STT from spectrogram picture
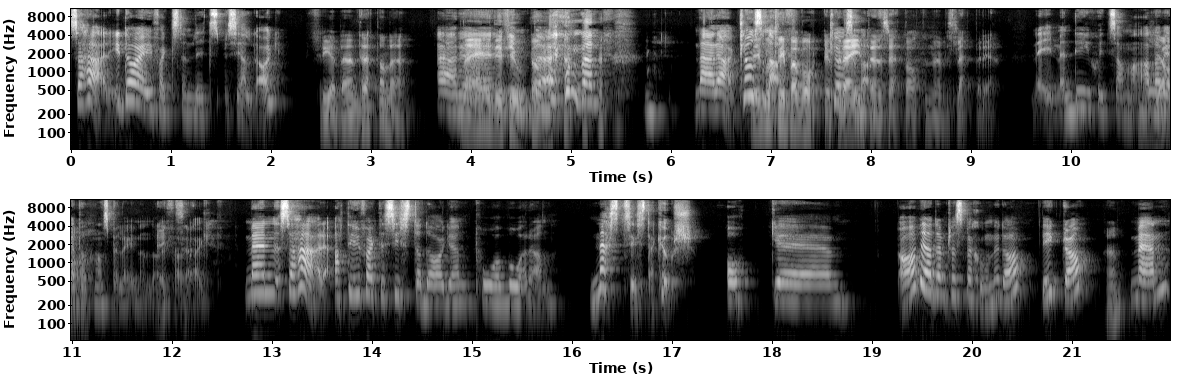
så här, idag är ju faktiskt en lite speciell dag. Fredag den 13? Är Nej, det är 14. Inte, men nära. Vi Close får enough. klippa bort det, för det är inte ens rätt datum när vi släpper det. Nej, men det är skitsamma. Alla Ja. vet att man spelar in en dag i förväg. Men så här, att det är ju faktiskt sista dagen på våran näst sista kurs. Och eh, ja, vi hade en presentation idag. Det gick bra. Ja. Men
